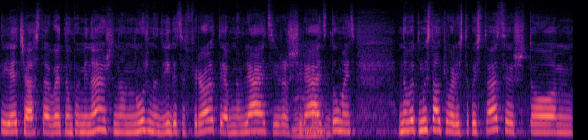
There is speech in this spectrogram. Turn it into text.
я часто об этом упоминаю, что нам нужно двигаться вперед и обновлять, и расширять, думать. Но вот мы сталкивались с такой ситуацией, что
